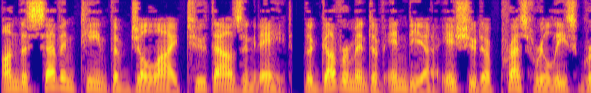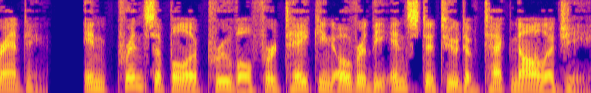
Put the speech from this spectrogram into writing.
On 17 July 2008, the Government of India issued a press release granting in principle approval for taking over the Institute of Technology,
